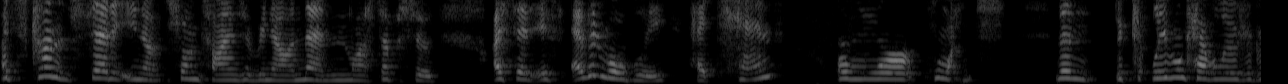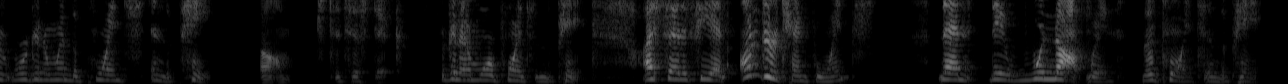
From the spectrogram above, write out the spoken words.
I just kind of said it, you know, sometimes every now and then in the last episode. I said if Evan Mobley had 10 or more points, then the Cleveland Cavaliers were going to win the points in the paint um, statistic. They're going to have more points in the paint. I said if he had under 10 points, then they would not win the points in the paint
